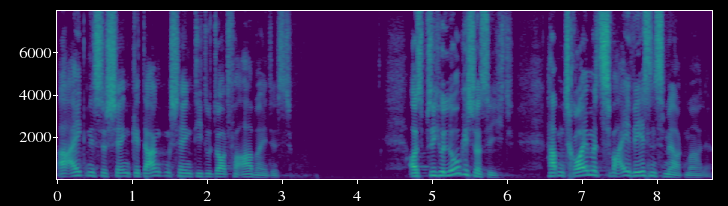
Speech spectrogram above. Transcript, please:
Ereignisse schenkt, Gedanken schenkt, die du dort verarbeitest. Aus psychologischer Sicht haben Träume zwei Wesensmerkmale.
